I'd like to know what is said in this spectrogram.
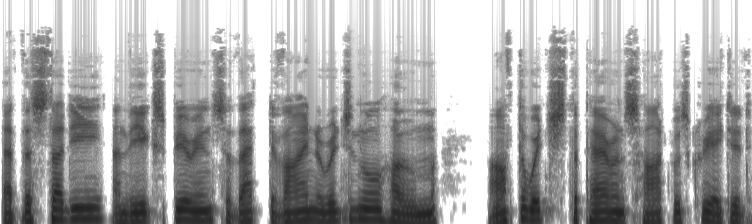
that the study and the experience of that divine original home after which the parent's heart was created,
